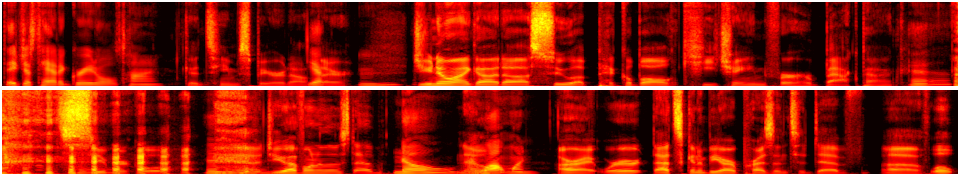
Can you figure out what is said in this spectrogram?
they just had a great old time. good team spirit out Yep. there. hmm Do you know I got uh, Sue a pickleball keychain for her backpack? Yeah. Super cool. Yeah. Do you have one of those, Deb? No, I want one. All right, we're that's going to be our present to Deb. Uh, well,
